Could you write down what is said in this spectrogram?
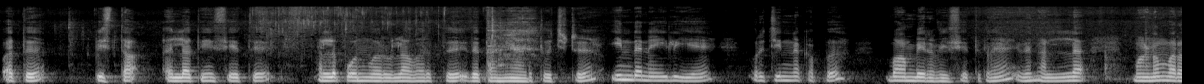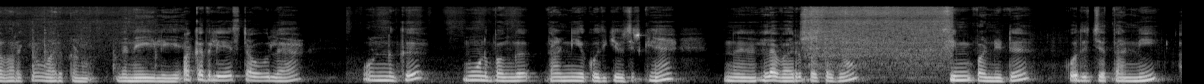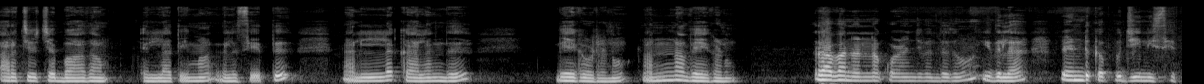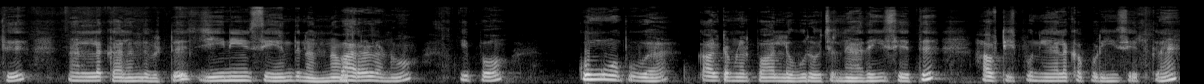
பத்து பிஸ்தா எல்லாத்தையும் சேர்த்து நல்ல பொன் வறுவலாக வறுத்து இதை தனியாக எடுத்து வச்சுட்டு இந்த நெய்லியே ஒரு சின்ன கப்பு பாம்பே ரவை சேர்த்துக்கிறேன். இதை நல்ல மணம் வர வரைக்கும் வறுக்கணும் இந்த நெய்லியே. பக்கத்துலேயே ஸ்டவ்வில் ஒன்றுக்கு மூணு பங்கு தண்ணியை கொதிக்க வச்சுருக்கேன். நல்லா வறுபட்டதும் சிம் பண்ணிவிட்டு கொதித்த தண்ணி அரைச்சி வச்ச பாதாம். எல்லாத்தையுமா இதில் சேர்த்து நல்லா கலந்து வேக விடணும். நல்லா வேகணும். ரவை நல்லா குழஞ்சி வந்ததும் இதில் ரெண்டு கப்பு ஜீனி சேர்த்து நல்லா கலந்து விட்டு ஜீனியும் சேர்ந்து நல்லா வரலணும் இப்போது குங்குமப்பூவை கால் டம்ளர் பாலில் ஊற வச்சுருந்தேன். அதையும் சேர்த்து ஹாஃப் டீஸ்பூன் ஏலக்காய் பொடியும் சேர்த்துக்கிறேன்.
